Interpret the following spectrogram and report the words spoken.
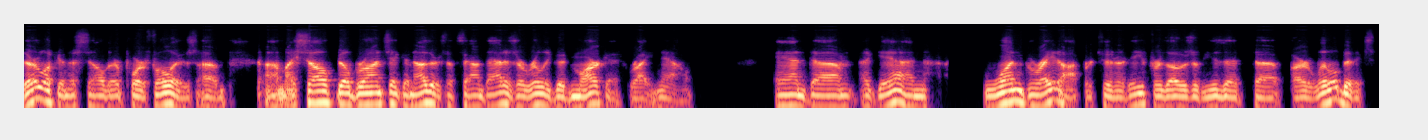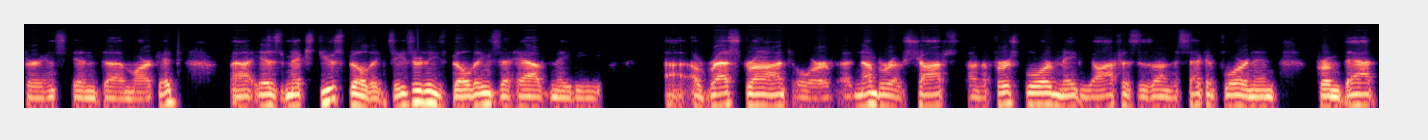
they're looking to sell their portfolios. Um, uh, myself, Bill Bronchick, and others have found that is a really good market right now. And um, again, one great opportunity for those of you that uh, are a little bit experienced in the market uh, is mixed use buildings. These are these buildings that have maybe uh, a restaurant or a number of shops on the first floor, maybe offices on the second floor, and then from that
